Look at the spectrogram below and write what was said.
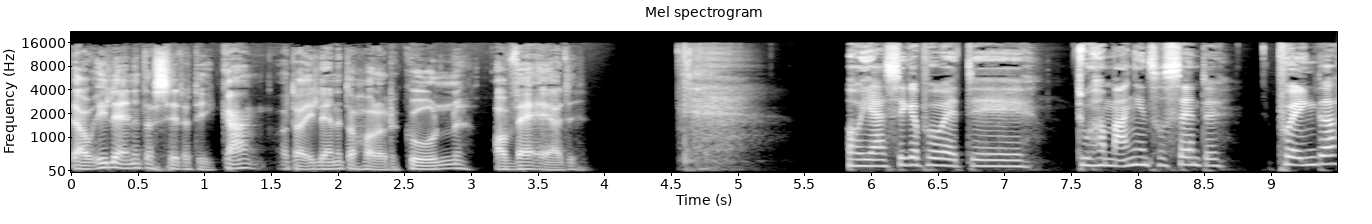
Der er jo et eller andet, der sætter det i gang, og der er et eller andet, der holder det gående, og hvad er det? Og jeg er sikker på, at øh, du har mange interessante pointer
